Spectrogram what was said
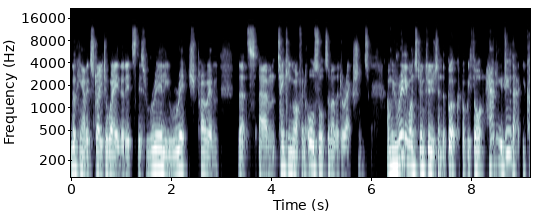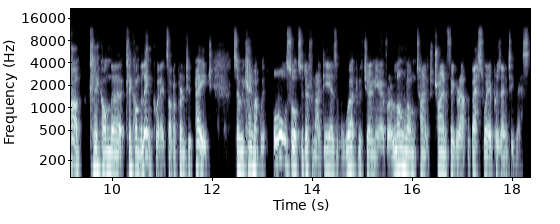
looking at it straight away that it's this really rich poem that's um, taking you off in all sorts of other directions. And we really wanted to include it in the book but we thought how do you do that? You can't click on the click on the link when it's on a printed page. So we came up with all sorts of different ideas and we worked with joni over a long long time to try and figure out the best way of presenting this.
